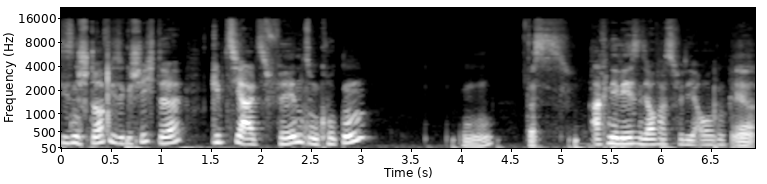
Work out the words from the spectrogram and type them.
diesen Stoff, diese Geschichte, gibt es ja als Film zum Gucken. Das Ach nee, lesen sie auch was für die Augen. Ja.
